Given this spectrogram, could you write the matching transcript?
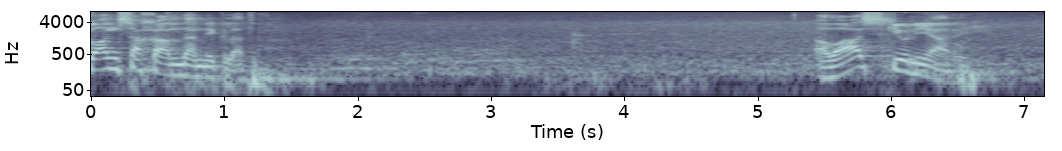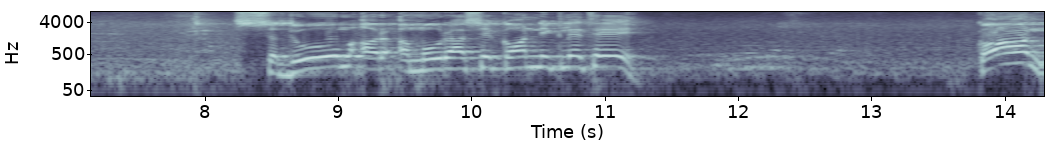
कौन सा खानदान निकला था आवाज़ क्यों नहीं आ रही? सदूम और अमूरा से कौन निकले थे? कौन?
